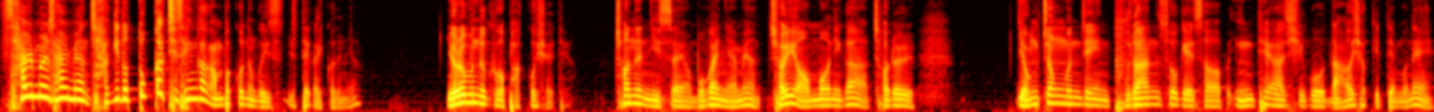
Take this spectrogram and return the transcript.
삶을 살면 자기도 똑같이 생각 안 바꾸는 거 있 을 때가 있거든요. 여러분들 그거 바꾸셔야 돼요. 저는 있어요. 뭐가 있냐면 저희 어머니가 저를 영적 문제인 불안 속에서 잉태하시고 낳으셨기 때문에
